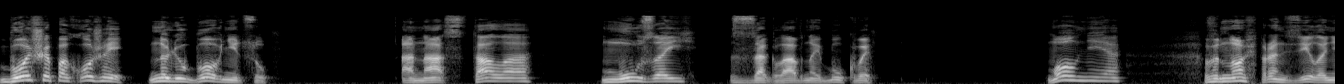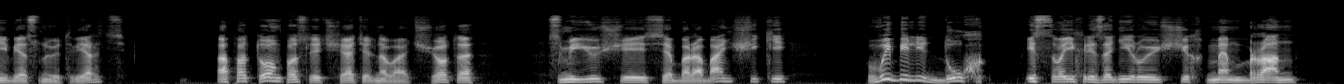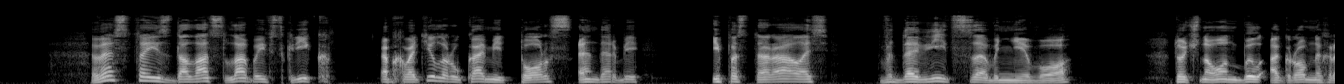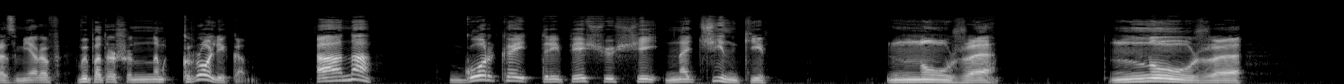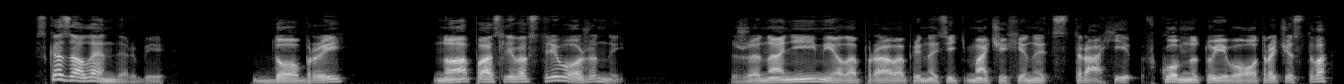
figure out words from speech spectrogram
больше похожей на любовницу. Она стала музой с заглавной буквы. Молния вновь пронзила небесную твердь, а потом, после тщательного отчета, смеющиеся барабанщики выбили дух из своих резонирующих мембран. Веста издала слабый вскрик, обхватила руками торс Эндерби и постаралась вдавиться в него. Точно он был огромных размеров выпотрошенным кроликом, а она горкой трепещущей начинки. «Ну же! Ну же!» — сказал Эндерби. Добрый, но опасливо встревоженный. Жена не имела права приносить мачехины страхи в комнату его отрочества.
